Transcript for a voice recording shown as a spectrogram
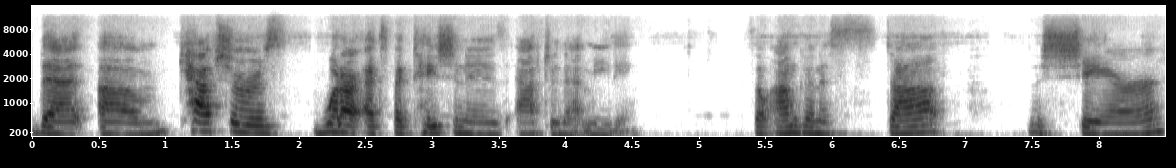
that um, captures what our expectation is after that meeting. So I'm gonna stop the share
